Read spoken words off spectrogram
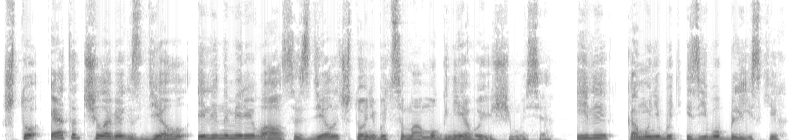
что этот человек сделал или намеревался сделать что-нибудь самому гневающемуся, или кому-нибудь из его близких.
